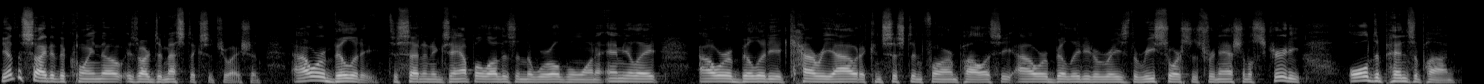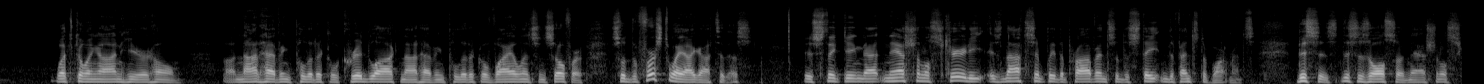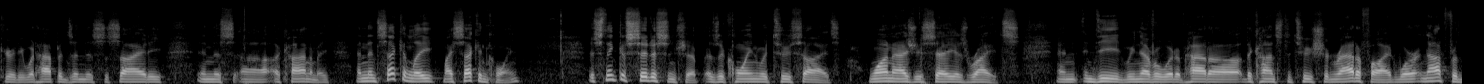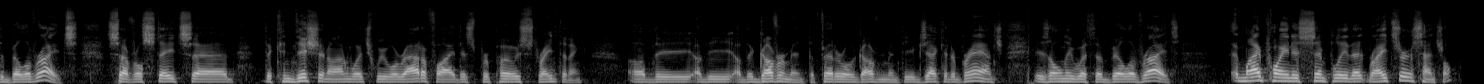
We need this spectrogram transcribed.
The other side of the coin, though, is our domestic situation. Our ability to set an example others in the world will want to emulate, our ability to carry out a consistent foreign policy, our ability to raise the resources for national security, all depends upon what's going on here at home. Uh, not having political gridlock, not having political violence, and so forth. So the first way I got to this is thinking that national security is not simply the province of the state and defense departments. This is, this is also national security, what happens in this society, in this uh, economy. And then secondly, my second coin, is think of citizenship as a coin with two sides. One, as you say, is rights. And indeed, we never would have had uh, the Constitution ratified were it not for the Bill of Rights. Several states said the condition on which we will ratify this proposed strengthening of the, of, the, of the government, the federal government, the executive branch, is only with a Bill of Rights. My point is simply that rights are essential,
